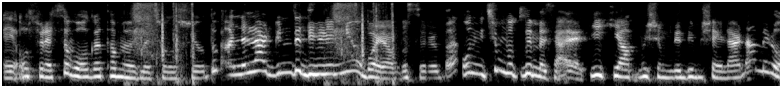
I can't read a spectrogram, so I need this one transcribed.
E, o süreçte Volga Tamöz'le çalışıyorduk. Anneler günde dinleniyor bayağı bu sırada. Onun için mutluyum mesela. Evet iyi ki yapmışım dediğim şeylerden biri o.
